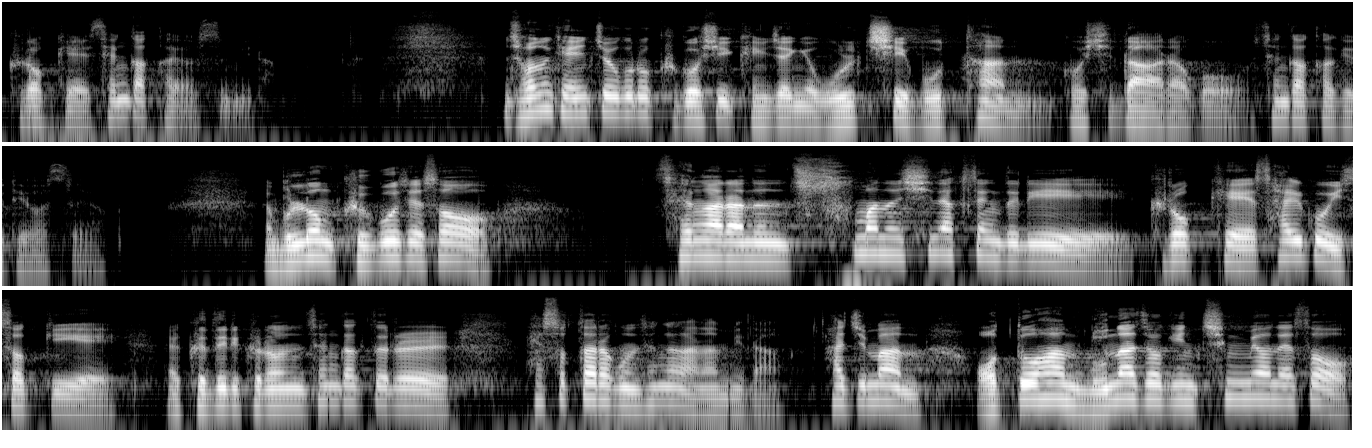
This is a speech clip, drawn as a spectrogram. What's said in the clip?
그렇게 생각하였습니다. 저는 개인적으로 그것이 굉장히 옳지 못한 것이다라고 생각하게 되었어요. 물론 그곳에서 생활하는 수많은 신학생들이 그렇게 살고 있었기에 그들이 그런 생각들을 했었다라고는 생각 안 합니다. 하지만 어떠한 문화적인 측면에서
